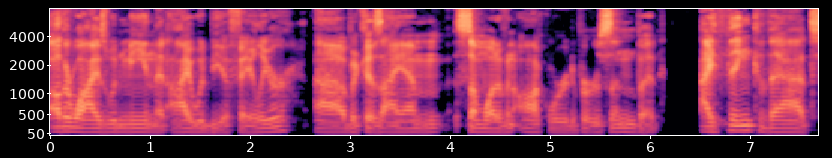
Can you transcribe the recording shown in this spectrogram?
otherwise would mean that I would be a failure uh, because I am somewhat of an awkward person. But I think that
